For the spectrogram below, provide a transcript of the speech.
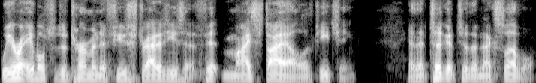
we were able to determine a few strategies that fit my style of teaching and that took it to the next level.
